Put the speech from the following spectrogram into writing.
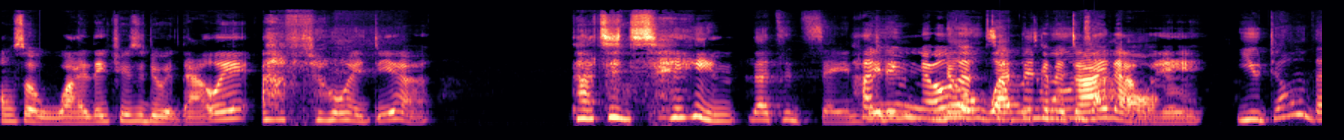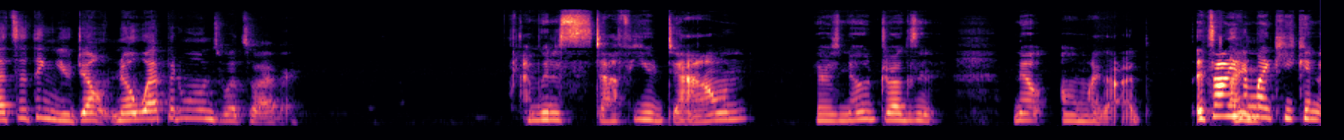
Also, why they choose to do it that way? I have no idea. That's insane. That's insane. How They do you know no that someone's going to die that all. way? You don't. That's the thing. You don't. No weapon wounds whatsoever. I'm going to stuff you down. There's no drugs in. No. Oh my god. It's not even I- like he can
